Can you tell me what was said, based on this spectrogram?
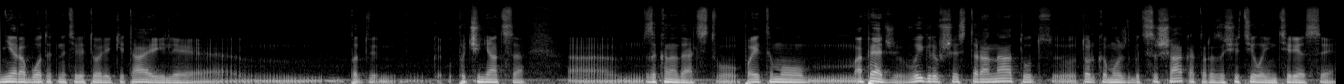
не работать на территории Китая или под, подчиняться э, законодательству. Поэтому, опять же, выигравшая сторона тут э, только может быть США, которая защитила интересы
